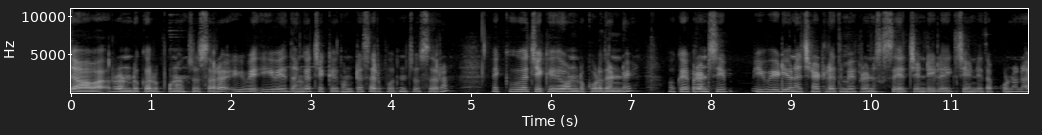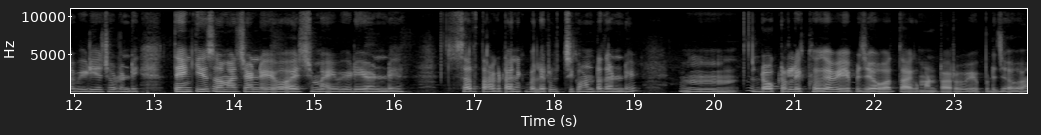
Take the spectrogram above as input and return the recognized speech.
జావ రెండు కలుపుకున్నాం చూసారా? ఇవి ఈ విధంగా చెక్కగా సరిపోతుంది చూసారా? ఎక్కువగా చెక్కగా ఉండకూడదండి. ఓకే ఫ్రెండ్స్ ఈ ఈ వీడియో నచ్చినట్లయితే మీ ఫ్రెండ్స్కి షేర్ చేయండి లైక్ చేయండి తప్పకుండా నా వీడియో చూడండి. థ్యాంక్ యూ సో మచ్ అండి వాచ్ మై వీడియో అండి. సార్ తాగటానికి భలే రుచిగా ఉంటుందండి. డాక్టర్లు ఎక్కువగా వేప జావ తాగమంటారు వేపుడు జావ.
